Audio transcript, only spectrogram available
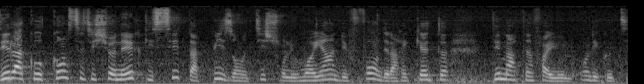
de la Cour constitutionnelle qui s'est apaisantie sur le moyen de fond de la requête de Martin Fayoul. On l'écoute.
